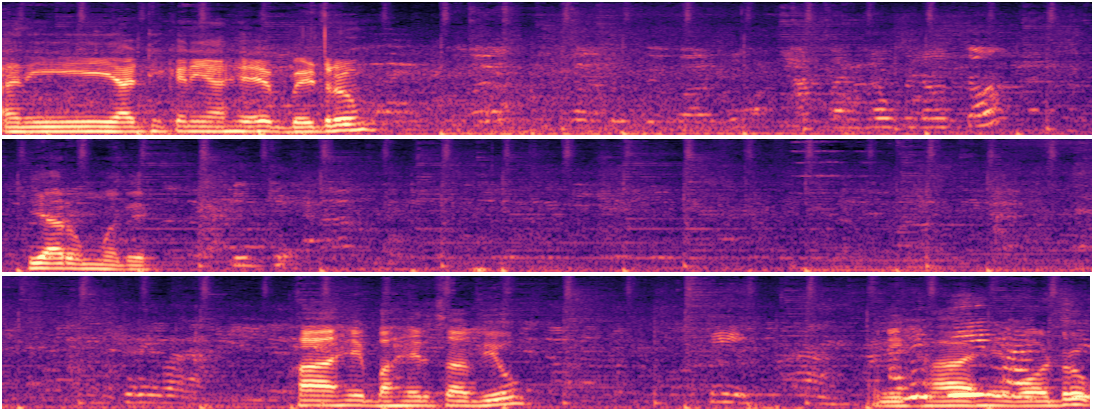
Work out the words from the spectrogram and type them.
आणि या ठिकाणी आहे बेडरूम. या रूममध्ये. हा आहे बाहेरचा व्ह्यू हां आणि हा आहे वॉर्डरूम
